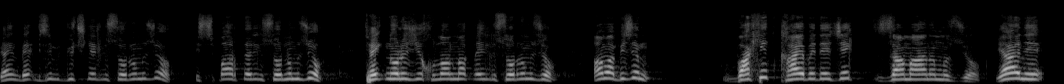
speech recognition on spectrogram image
ben, ben- bizim güçle ilgili sorunumuz yok. İstihbaratla ilgili sorunumuz yok. Teknolojiyi kullanmakla ilgili sorunumuz yok. Ama bizim vakit kaybedecek zamanımız yok. Yani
